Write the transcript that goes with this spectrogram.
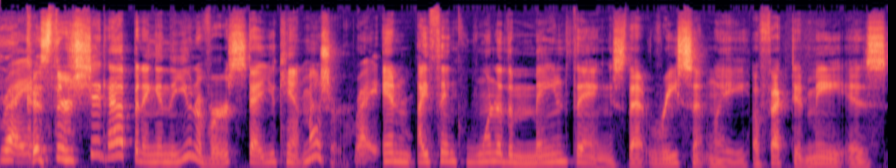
Right. Because there's shit happening in the universe that you can't measure. Right. And I think one of the main things that recently affected me is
